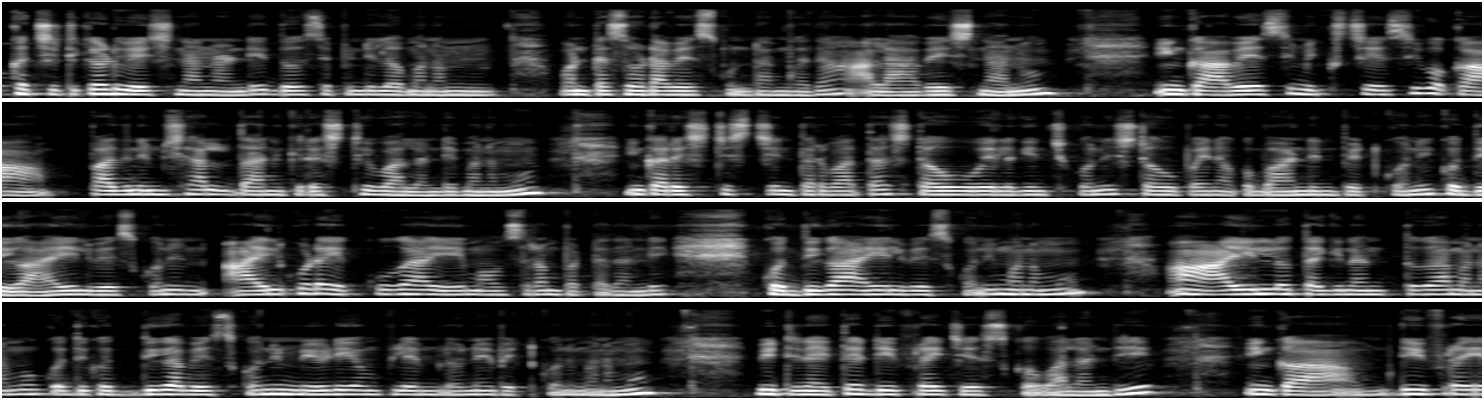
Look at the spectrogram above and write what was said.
ఒక్క చిటికడు వేసినానండి. దోశపిండిలో మనం వంట సోడా వేసుకుంటాం కదా అలా వేసినాను. ఇంకా వేసి మిక్స్ చేసి ఒక పది నిమిషాలు దానికి రెస్ట్ ఇవ్వాలండి మనము. ఇంకా రెస్ట్ ఇచ్చిన తర్వాత స్టవ్ వెలిగించుకొని స్టవ్ పైన ఒక బాండిని పెట్టుకొని కొద్దిగా ఆయిల్ వేసుకొని ఆయిల్ కూడా ఎక్కువగా ఏం అవసరం పట్టదండి. కొద్దిగా ఆయిల్ వేసుకొని మనము ఆ ఆయిల్లో తగినంతగా మనము కొద్ది కొద్దిగా వేసుకొని మీడియం ఫ్లేమ్లోనే పెట్టుకొని మనము వీటిని అయితే డీప్ ఫ్రై చేసుకోవాలండి. ఇంకా డీప్ ఫ్రై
